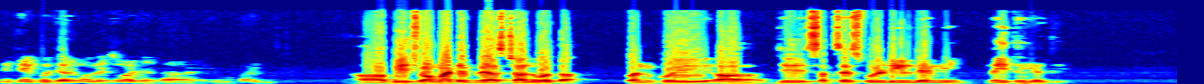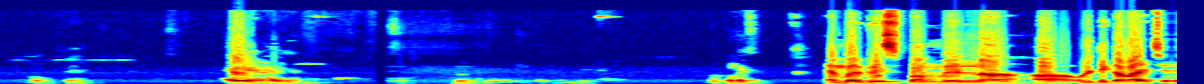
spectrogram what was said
અને ક્યાંય બજારમાં વેચવા જતા એવું કંઈ? વેચવા માટે પ્રયાસ ચાલુ હતા પણ કોઈ જે સક્સેસફુલ ડીલ એની નહીં થઈ હતી. ઓકે. એમ્બરગ્રીસ પમ વેલના ઉલટી કવાય છે.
